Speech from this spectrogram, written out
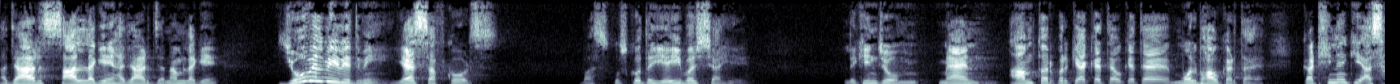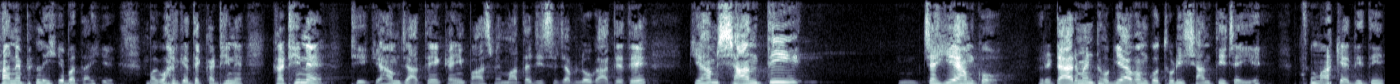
हज़ार साल लगे, हज़ार जन्म लगे। You will be with me yes of course बस, उसको तो यही बस चाहिए। लेकिन जो मैन आमतौर पर क्या कहता है, वो कहता है, मोल भाव करता है। कठिन है कि आसान है, पहले ये बताइए। भगवान कहते कठिन है। कठिन है, ठीक है, हम जाते हैं कहीं पास में। माता जी से जब लोग आते थे कि हम शांति चाहिए हमको, रिटायरमेंट हो गया, अब हमको थोड़ी शांति चाहिए। तो माँ कहती थी,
